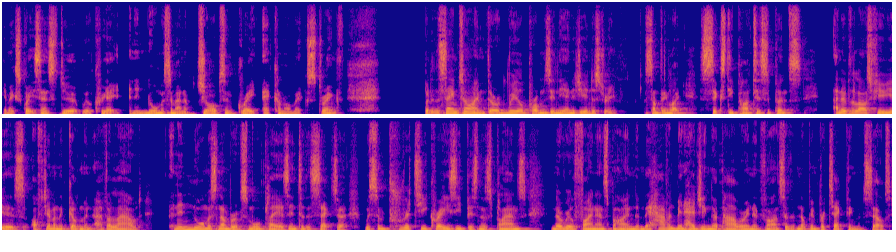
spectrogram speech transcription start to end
It makes great sense to do it. We'll create an enormous amount of jobs and great economic strength. But at the same time, there are real problems in the energy industry. Something like 60 participants. And over the last few years, Ofgem and the government have allowed an enormous number of small players into the sector with some pretty crazy business plans, no real finance behind them. They haven't been hedging their power in advance, so they've not been protecting themselves.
